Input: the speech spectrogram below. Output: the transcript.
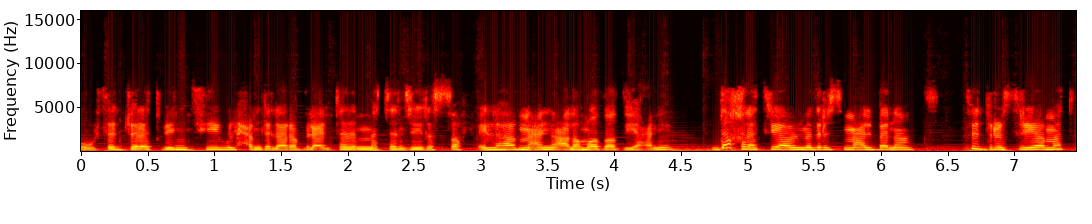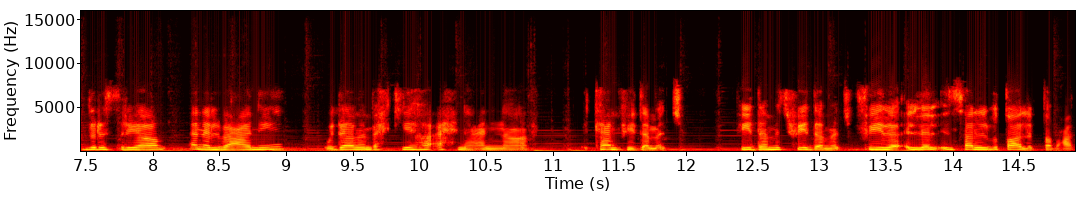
وسجلت بنتي والحمد لله رب العالمين تم تنزيل الصف إلها مع إنه على مضض يعني. دخلت ريام المدرسة مع البنات. تدرس ريام ما تدرس ريام أنا اللي بعانيه ودائما بحكيها إحنا عنا كان في دمج في دمج في دمج. في إلا الإنسان اللي بطالب طبعا.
